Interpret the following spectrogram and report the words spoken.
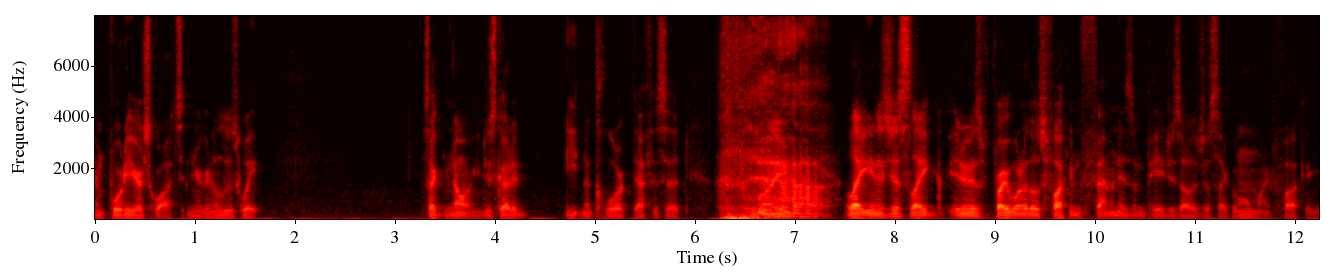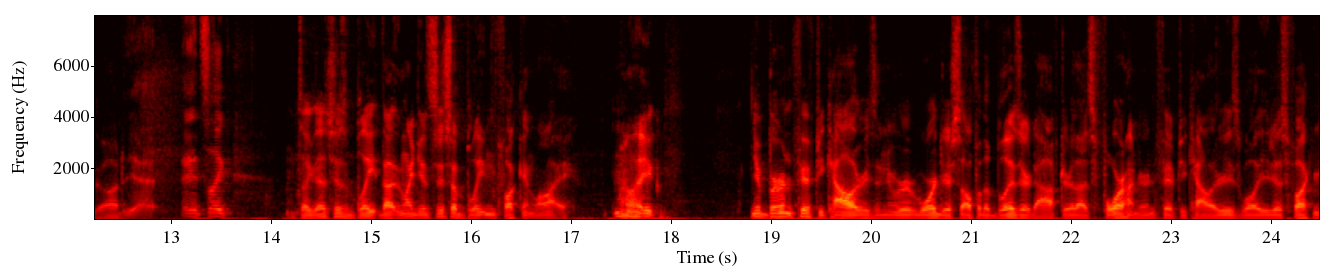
and forty air squats, and you're gonna lose weight. It's like no, you just gotta eat in a caloric deficit. Like, like, and it's just like it was probably one of those fucking feminism pages. I was just like, oh my fucking god. yeah. It's like. It's like that's just blatant. That like it's just a blatant fucking lie. Like you burn 50 calories and you reward yourself with a blizzard after. That's 450 calories. Well, you just fucking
